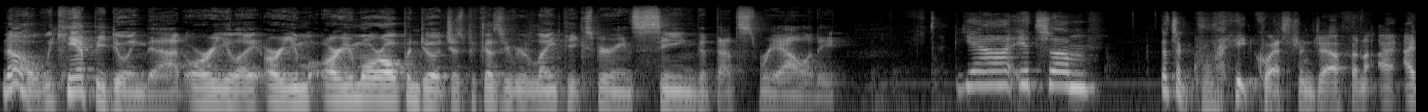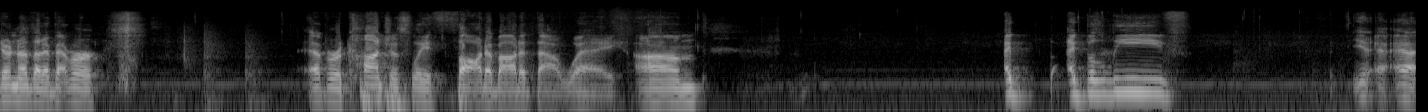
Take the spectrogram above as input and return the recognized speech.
no, we can't be doing that. Or are you like, are you are you more open to it just because of your lengthy experience seeing that that's reality? Yeah, it's um, that's a great question, Jeff, and I, I don't know that I've ever ever consciously thought about it that way. Um, I I believe. Uh,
